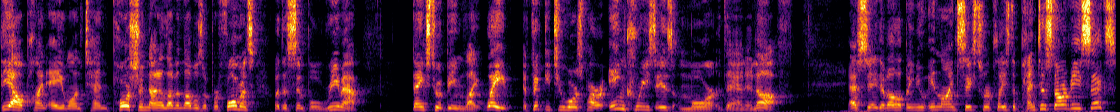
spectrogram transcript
the Alpine A110 Porsche 911 levels of performance with a simple remap. Thanks to it being lightweight, a 52 horsepower increase is more than enough. FCA developing new inline 6 to replace the Pentastar V6?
